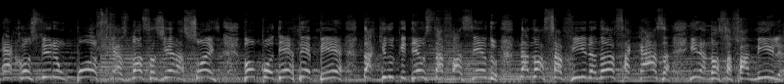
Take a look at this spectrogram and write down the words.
é construir um poço que as nossas gerações vão poder beber daquilo que Deus está fazendo na nossa vida, na nossa casa e na nossa família.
